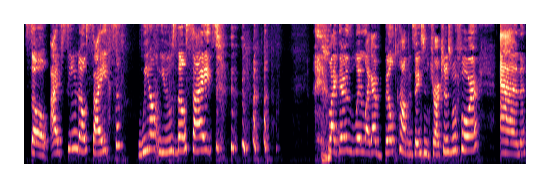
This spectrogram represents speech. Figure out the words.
So I've seen those sites. We don't use those sites. like there's like I've built compensation structures before and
